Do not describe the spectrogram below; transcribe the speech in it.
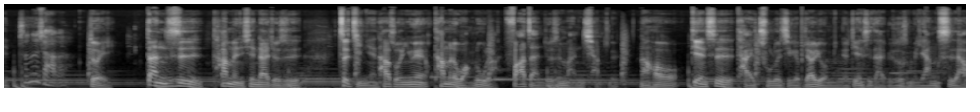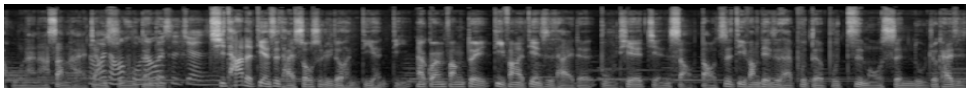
欸，真的假的？对，但是他们现在就是这几年他说，因为他们的网络啦发展就是蛮强的，然后电视台除了几个比较有名的电视台，比如说什么央视啊、湖南啊、上海、江苏等等，其他的电视台收视率都很低很低。那官方对地方的电视台的补贴减少，导致地方电视台不得不自谋生路，就开始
